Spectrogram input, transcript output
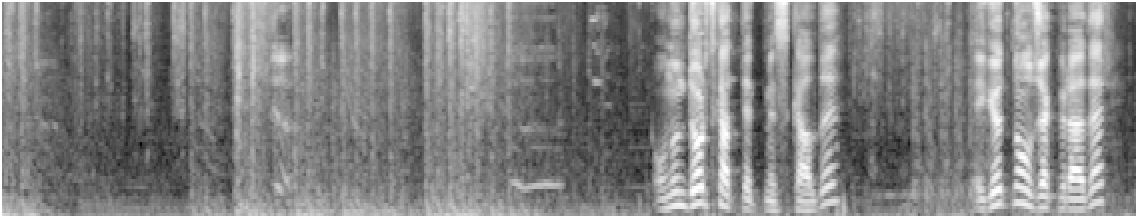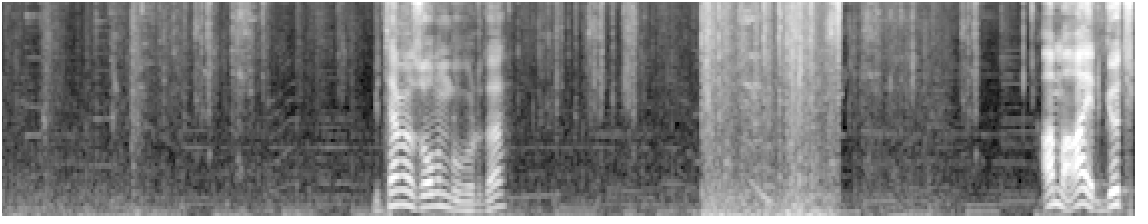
Onun 4 katletmesi kaldı. E göt ne olacak birader? Bitemez oğlum bu burada. Ama hayır göt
